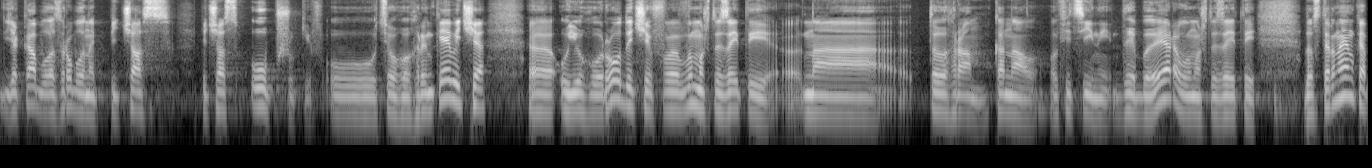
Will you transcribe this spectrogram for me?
яка була зроблена під час. Під час обшуків у цього Гринкевича, е, у його родичів, ви можете зайти е, на телеграм-канал офіційний ДБР. Ви можете зайти до Стерненка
